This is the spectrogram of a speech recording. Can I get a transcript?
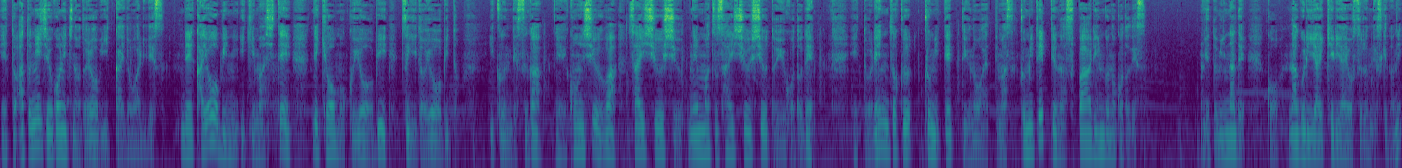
えっと、あと25日の土曜日1回で終わりです。で、火曜日に行きまして、で、今日木曜日、次土曜日と行くんですが、えー今週は最終週、年末最終週ということで、えっと、連続組手っていうのをやってます。組手っていうのはスパーリングのことです。えっと、みんなで、こう、殴り合い、蹴り合いをするんですけどね。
